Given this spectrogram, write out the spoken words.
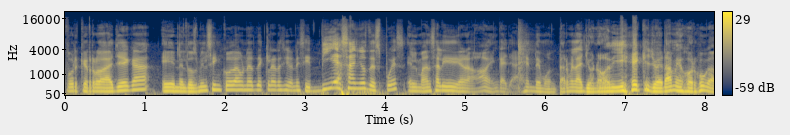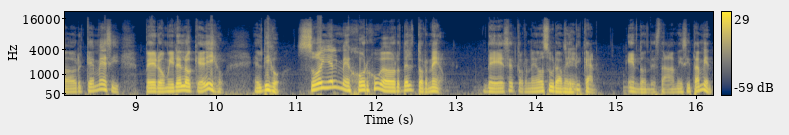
Porque Rodallega en el 2005 da unas declaraciones y 10 años después el man salió y dijo, no, venga, ya dejen de montármela. Yo no dije que yo era mejor jugador que Messi. Pero mire lo que dijo. Él dijo, soy el mejor jugador del torneo. De ese torneo suramericano. En donde estaba Messi también.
